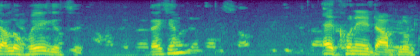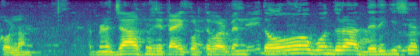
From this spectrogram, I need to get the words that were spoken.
চালু হয়ে গেছে। দেখেন এখনই এটা আপলোড করলাম। আপনারা যা খুশি তাই করতে পারবেন। তো বন্ধুরা, দেরি কিসের?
